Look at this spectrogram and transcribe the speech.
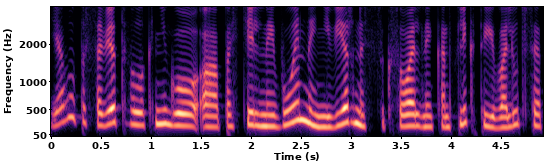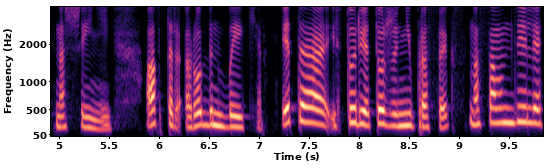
Я бы посоветовала книгу «Постельные войны. Неверность, сексуальные конфликты и эволюция отношений». Автор Робин Бейкер. Эта история тоже не про секс, на самом деле.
